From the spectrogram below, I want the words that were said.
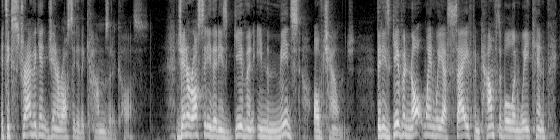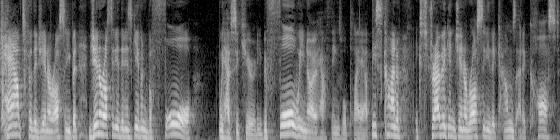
It's extravagant generosity that comes at a cost. Generosity that is given in the midst of challenge. That is given not when we are safe and comfortable and we can count for the generosity, but generosity that is given before we have security, before we know how things will play out. This kind of extravagant generosity that comes at a cost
